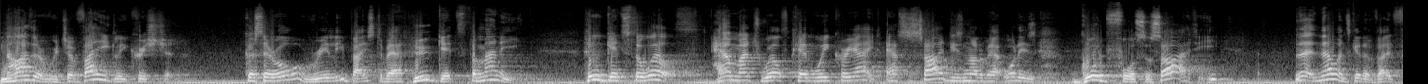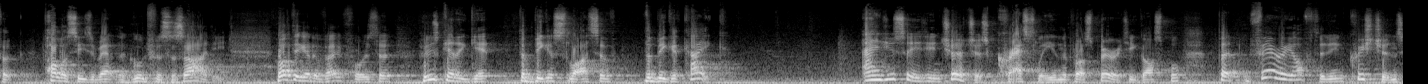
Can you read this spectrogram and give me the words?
neither of which are vaguely Christian, because they're all really based about who gets the money. Who gets the wealth? How much wealth can we create? Our society is not about what is good for society. No, no one's going to vote for policies about the good for society. What they're going to vote for is the, who's going to get the biggest slice of the bigger cake. And you see it in churches, crassly in the prosperity gospel, but very often in Christians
